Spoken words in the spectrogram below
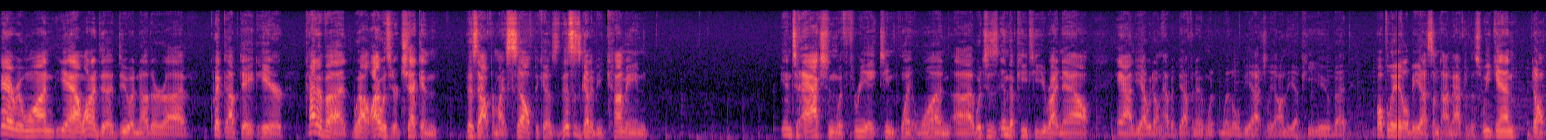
Hey everyone, yeah, I wanted to do another uh, quick update here. Kind of a, well, I was here checking this out for myself because this is going to be coming into action with 318.1, uh, which is in the PTU right now. And yeah, we don't have a definite when, when it'll be actually on the uh, PU, but hopefully it'll be uh, sometime after this weekend. Don't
